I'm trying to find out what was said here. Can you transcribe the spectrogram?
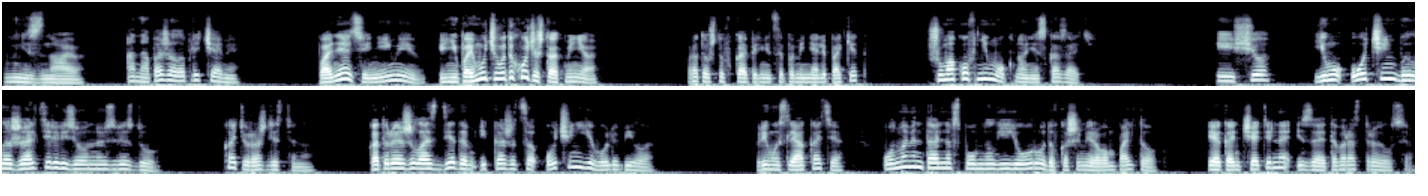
«Не знаю». Она пожала плечами. «Понятия не имею. И не пойму, чего ты хочешь-то от меня». Про то, что в капельнице поменяли пакет, Шумаков не мог, но не сказать. И еще ему очень было жаль телевизионную звезду, Катю Рождественную, которая жила с дедом и, кажется, очень его любила. При мысли о Кате он моментально вспомнил ее урода в кашемировом пальто и окончательно из-за этого расстроился.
